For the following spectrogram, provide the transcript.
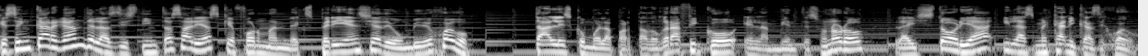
que se encargan de las distintas áreas que forman la experiencia de un videojuego, tales como el apartado gráfico, el ambiente sonoro, la historia y las mecánicas de juego.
